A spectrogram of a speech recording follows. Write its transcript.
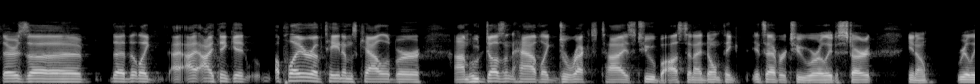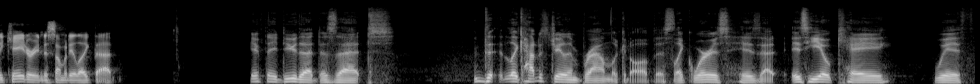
there's a the, the like I, I think it a player of Tatum's caliber um, who doesn't have like direct ties to Boston. I don't think it's ever too early to start, you know, really catering to somebody like that. If they do that, does that th- like how does Jaylen Brown look at all of this? Like, where is his at? Is he okay with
